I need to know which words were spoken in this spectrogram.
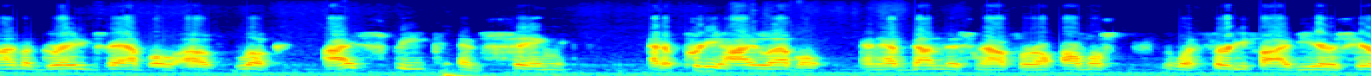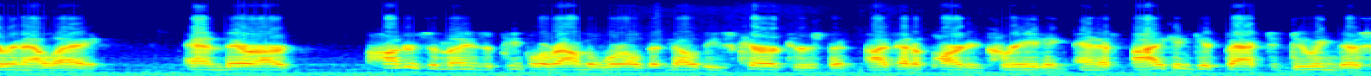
I'm a great example of look, I speak and sing at a pretty high level and have done this now for almost what 35 years here in LA. And there are hundreds of millions of people around the world that know these characters that I've had a part in creating. And if I can get back to doing this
